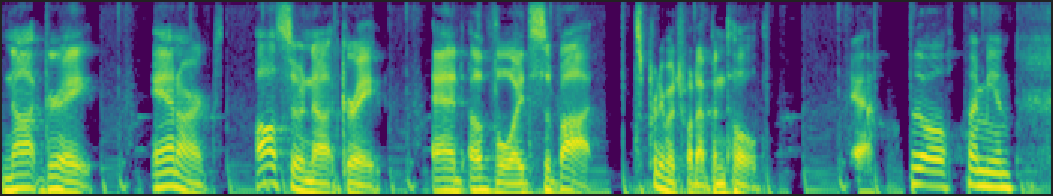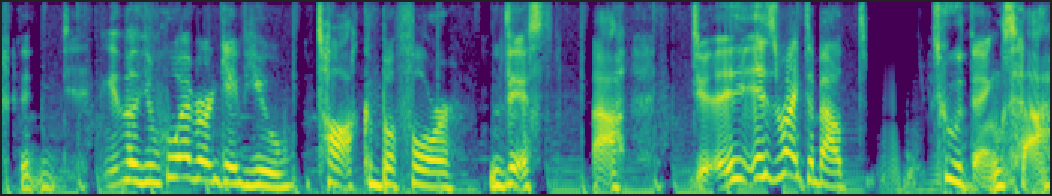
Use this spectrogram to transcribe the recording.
not great. Anarchs, also not great. And avoid Sabbat. It's pretty much what I've been told. Yeah. Well, I mean, whoever gave you talk before this uh, is right about two things. Uh,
